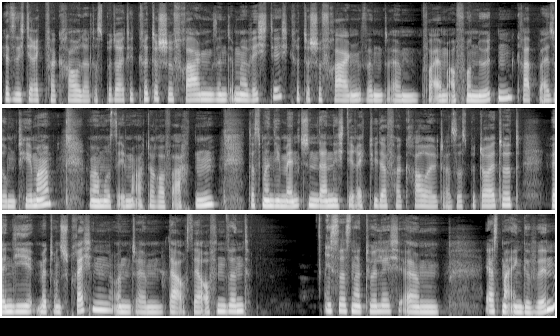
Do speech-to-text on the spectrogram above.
jetzt nicht direkt verkraule. Das bedeutet, kritische Fragen sind immer wichtig. Kritische Fragen sind ähm, vor allem auch vonnöten, gerade bei so einem Thema. Man muss eben auch darauf achten, dass man die Menschen dann nicht direkt wieder verkrault. Also es bedeutet, wenn die mit uns sprechen und ähm, da auch sehr offen sind, ist das natürlich ähm, erstmal ein Gewinn.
